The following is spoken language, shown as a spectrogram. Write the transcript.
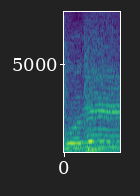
Well,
